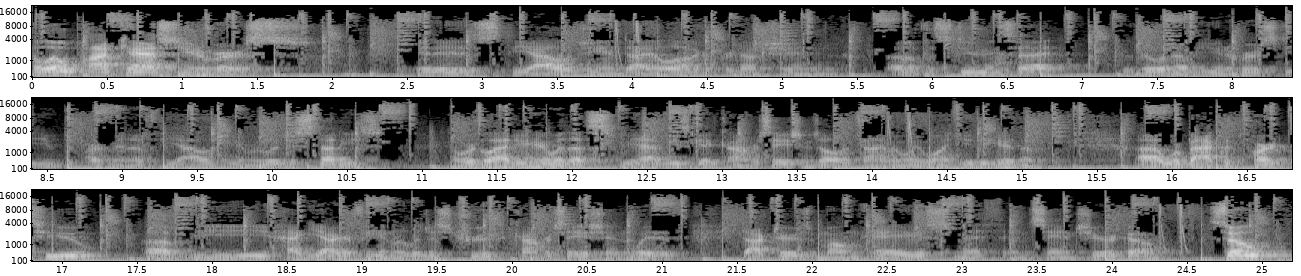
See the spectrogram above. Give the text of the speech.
Hello, Podcast Universe. It is Theology and Dialogue, a production of the students at the Villanova University Department of Theology and Religious Studies. And we're glad you're here with us. We have these good conversations all the time, and we want you to hear them. Uh, we're back with part two of the hagiography and religious truth conversation with doctors Monge, Smith, and San Chirico. So,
